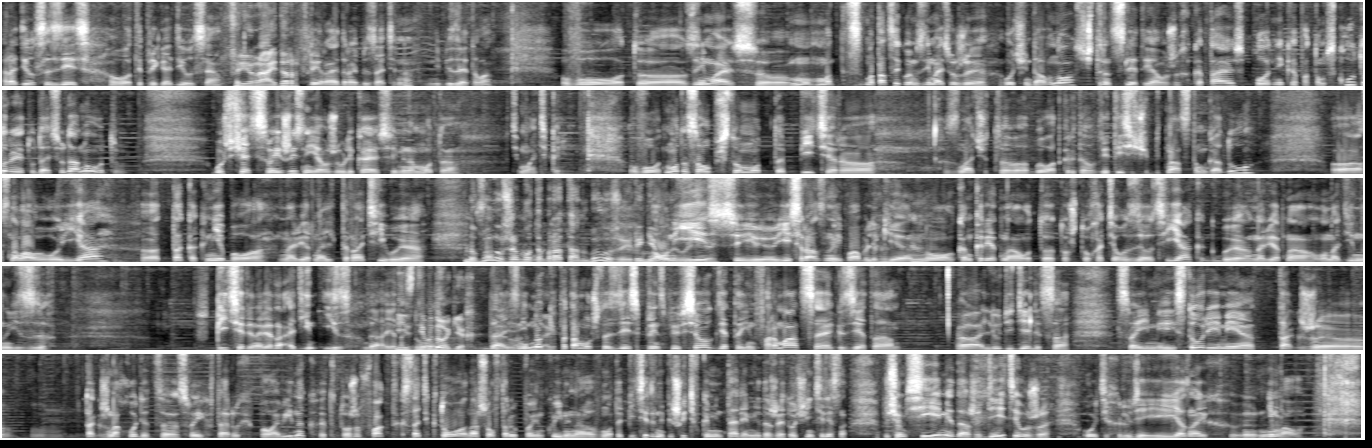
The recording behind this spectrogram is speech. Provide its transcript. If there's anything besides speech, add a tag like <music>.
родился здесь, вот, и пригодился. Фрирайдер? Фрирайдер обязательно, не без этого. Вот, э, занимаюсь мотоциклом, занимаюсь уже очень давно, с 14 лет я уже катаюсь плотненько, потом скутеры туда-сюда, ну вот большую часть своей жизни я уже увлекаюсь именно мото тематикой. Вот, мотосообщество Moto Piter, э, значит, э, было открыто в 2015 году. Э, основал его я, так как не было, наверное, альтернативы. Но был уже мотобратан, был уже или не а Он есть, есть разные паблики, но конкретно вот то, что хотел сделать я, как бы, наверное, он один из Питере, наверное, один из. Да, я из немногих. Да, из немногих, потому что здесь, в принципе, все. Где-то информация, где-то э, люди делятся своими историями. Также также находят э, своих вторых половинок. Это тоже факт. Кстати, кто нашел вторую половинку именно в Мотопитере, напишите в комментариях. Мне даже это очень интересно. Причем семьи даже, дети уже у этих людей. И я знаю их э, немало.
